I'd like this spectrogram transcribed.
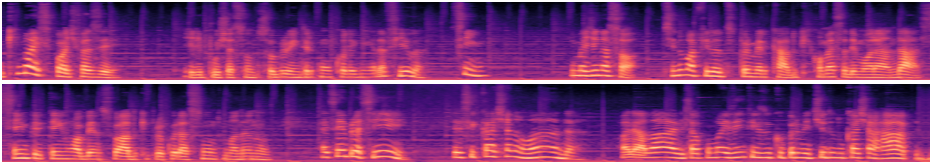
O que mais se pode fazer? Ele puxa assunto sobre o Inter com o coleguinha da fila. Sim. Imagina só, se numa fila de supermercado que começa a demorar a andar, sempre tem um abençoado que procura assunto mandando um. É sempre assim. Esse caixa não anda. Olha lá, ele está com mais itens do que o permitido no caixa rápido.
